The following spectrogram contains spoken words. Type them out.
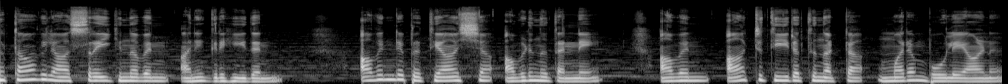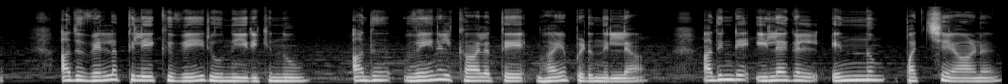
കർത്താവിൽ ആശ്രയിക്കുന്നവൻ അനുഗ്രഹീതൻ. അവന്റെ പ്രത്യാശ അവിടുന്ന് തന്നെ. അവൻ ആറ്റുതീരത്ത് നട്ട മരം പോലെയാണ്. അത് വെള്ളത്തിലേക്ക് വേരൂന്നിയിരിക്കുന്നു. അത് വേനൽക്കാലത്തെ ഭയപ്പെടുന്നില്ല. അതിന്റെ ഇലകൾ എന്നും പച്ചയാണ്.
